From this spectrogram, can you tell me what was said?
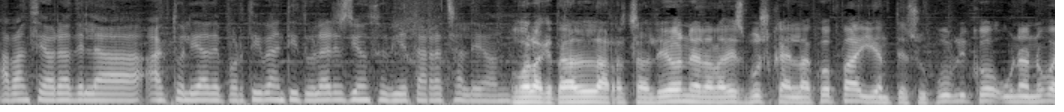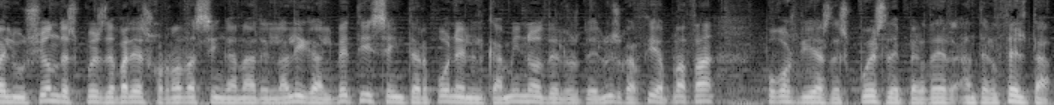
Avance ahora de la actualidad deportiva en titulares, John Zubieta, Racha León. Hola, ¿qué tal? La Racha León, el Alavés busca en la Copa y ante su público una nueva ilusión después de varias jornadas sin ganar en la Liga. El Betis se interpone en el camino de los de Luis García Plaza pocos días después de perder ante el Celta.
